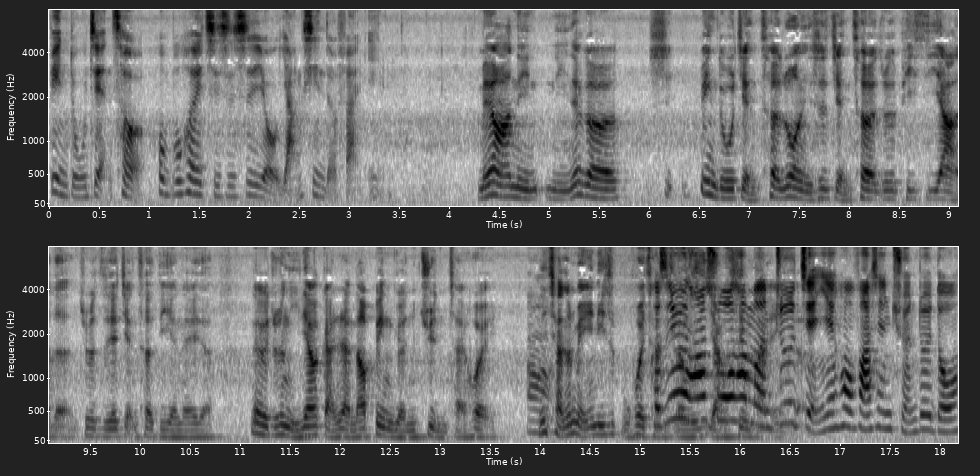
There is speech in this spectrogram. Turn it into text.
病毒检测，会不会其实是有阳性的反应？没有啊，你你那个是病毒检测，如果你是检测就是 PCR 的，就是直接检测 DNA 的，那个就是你一定要感染到病原菌才会，你产生免疫力是不会产生嗯可是因为他说他们就是的检验后发现全队都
